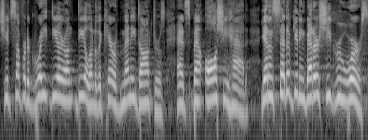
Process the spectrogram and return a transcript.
She had suffered a great deal, deal under the care of many doctors and had spent all she had. Yet instead of getting better, she grew worse.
